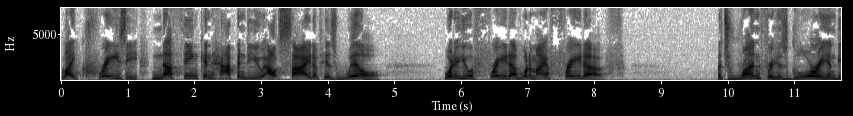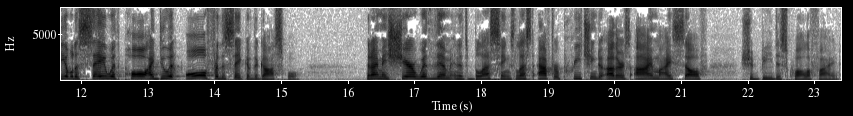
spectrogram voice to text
like crazy. Nothing can happen to you outside of his will. What are you afraid of? What am I afraid of? Let's run for his glory and be able to say with Paul, I do it all for the sake of the gospel that I may share with them in its blessings, lest after preaching to others, I myself should be disqualified.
